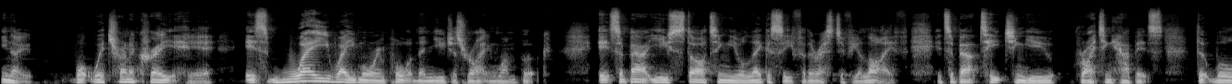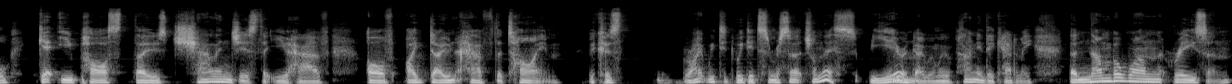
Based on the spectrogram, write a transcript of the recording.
you know, what we're trying to create here is way, way more important than you just writing one book. It's about you starting your legacy for the rest of your life. It's about teaching you writing habits that will get you past those challenges that you have of, I don't have the time because right we did we did some research on this a year mm. ago when we were planning the academy the number one reason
